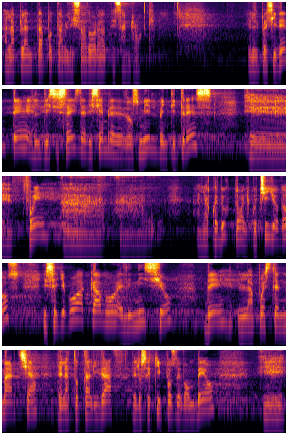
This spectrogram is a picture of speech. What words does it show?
a la planta potabilizadora de San Roque. El presidente, el 16 de diciembre de 2023, eh, fue al acueducto, el Cuchillo 2, y se llevó a cabo el inicio de la puesta en marcha de la totalidad de los equipos de bombeo. Eh,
